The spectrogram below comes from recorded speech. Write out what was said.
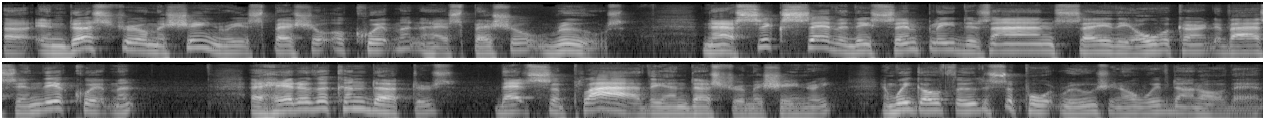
uh, industrial machinery is special equipment and has special rules. Now 670 simply designs, say, the overcurrent device in the equipment ahead of the conductors that supply the industrial machinery. And we go through the support rules, you know, we've done all that.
